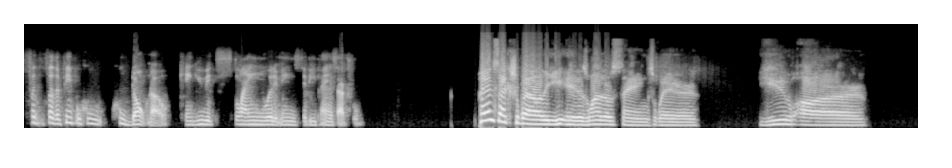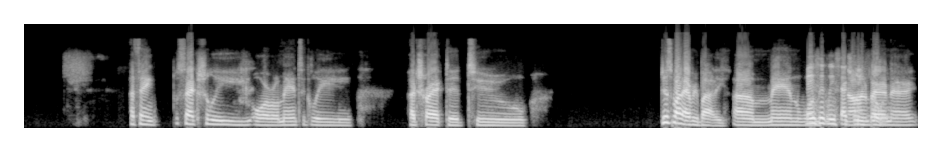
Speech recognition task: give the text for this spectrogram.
for for the people who who don't know, can you explain what it means to be pansexual? pansexuality is one of those things where you are i think sexually or romantically attracted to just about everybody. Um man woman Basically sexually non-binary.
